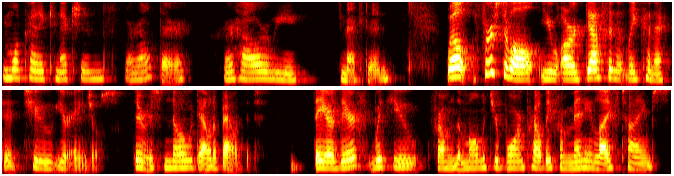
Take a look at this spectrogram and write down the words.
And what kind of connections are out there? Or how are we connected? Well, first of all, you are definitely connected to your angels. There is no doubt about it. They are there with you from the moment you're born, probably from many lifetimes.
